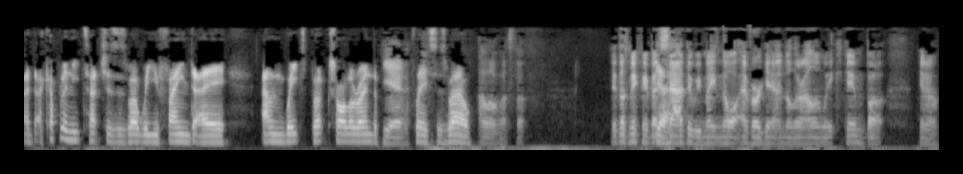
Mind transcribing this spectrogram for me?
a, couple of neat touches as well where you find a Alan Wake's books all around the yeah. place as well. I love that stuff. It does make me a bit yeah. sad that we might not ever get another Alan Wake game, but you know,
